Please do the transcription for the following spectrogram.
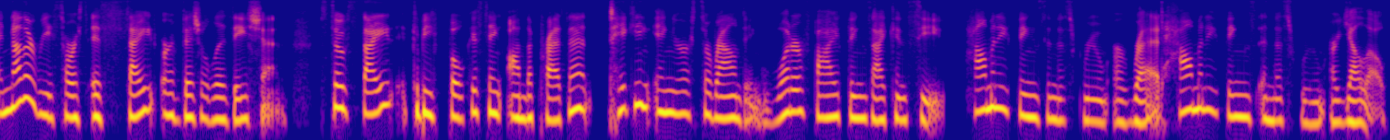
Another resource is sight or visualization. So, sight could be focusing on the present, taking in your surrounding. What are five things I can see? How many things in this room are red? How many things in this room are yellow?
